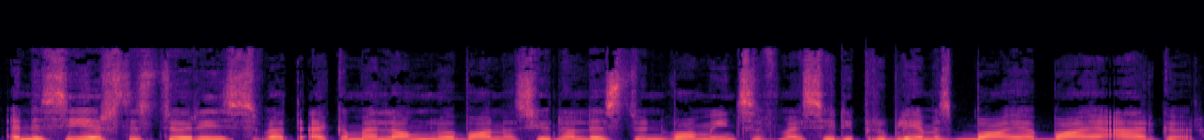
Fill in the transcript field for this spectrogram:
En dis die eerste stories wat ek in my lang loopbaan as joernalis doen waar mense vir my sê die probleem is baie baie erger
